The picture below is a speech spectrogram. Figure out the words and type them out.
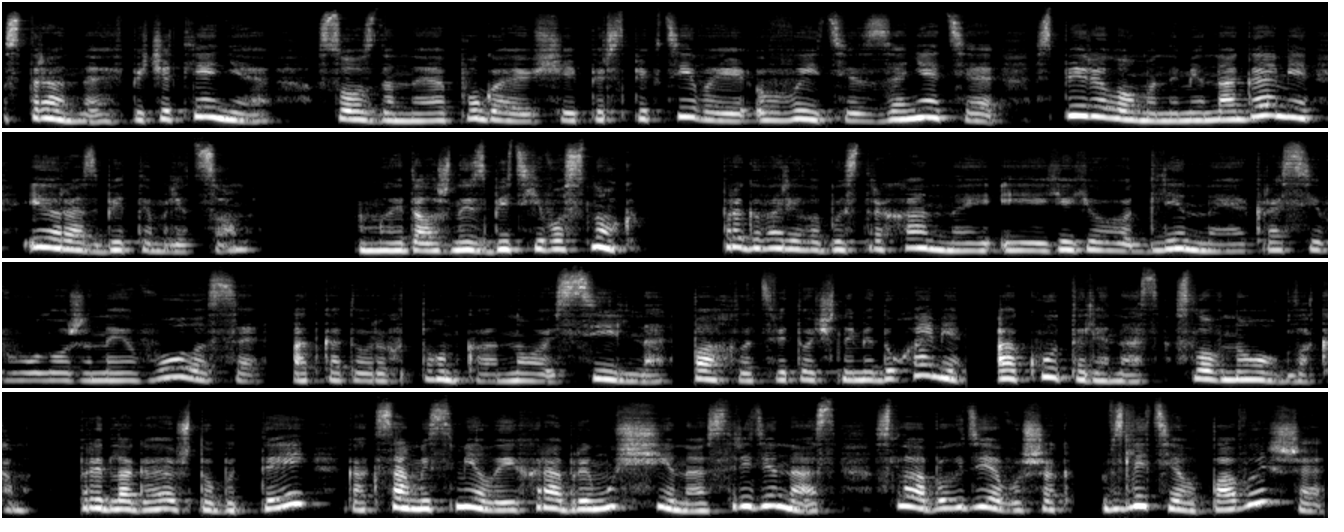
Странное впечатление, созданное пугающей перспективой выйти с занятия с переломанными ногами и разбитым лицом. «Мы должны сбить его с ног», — проговорила быстро Ханна, и ее длинные, красиво уложенные волосы, от которых тонко, но сильно пахло цветочными духами, окутали нас, словно облаком. Предлагаю, чтобы Тей, как самый смелый и храбрый мужчина среди нас, слабых девушек, взлетел повыше,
